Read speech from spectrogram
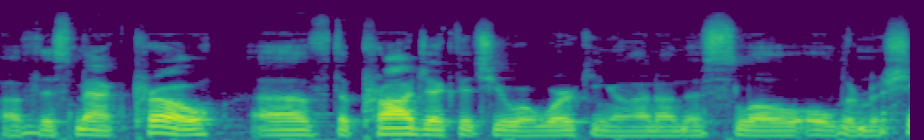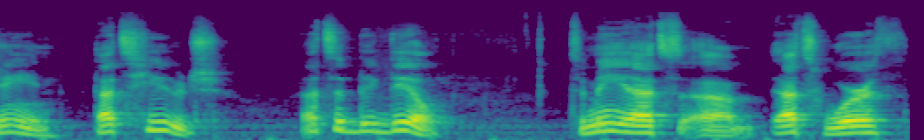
of this Mac Pro of the project that you were working on on this slow older machine. That's huge. That's a big deal. To me, that's, um, that's worth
